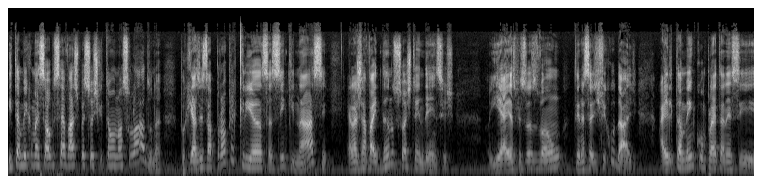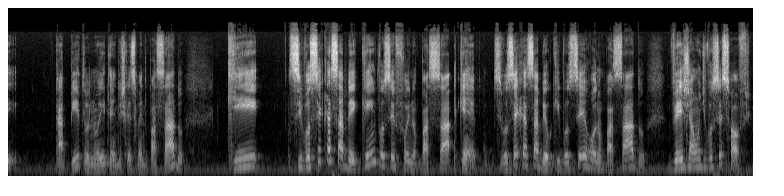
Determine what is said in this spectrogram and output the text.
E também começar a observar as pessoas que estão ao nosso lado, né? Porque às vezes a própria criança, assim que nasce, ela já vai dando suas tendências. E aí as pessoas vão tendo essa dificuldade. Aí ele também completa nesse capítulo, no item do esquecimento do passado, que se você quer saber quem você foi no passado, é, se você quer saber o que você errou no passado, veja onde você sofre.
